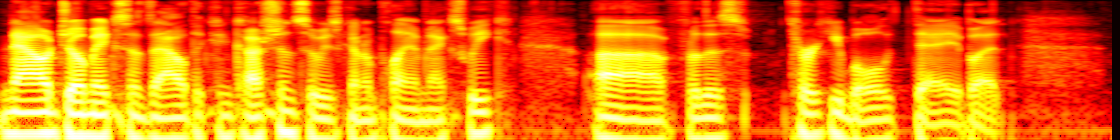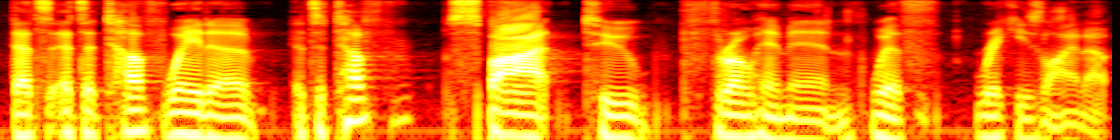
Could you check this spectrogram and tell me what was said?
now Joe Mixon's out with a concussion, so he's going to play him next week uh, for this Turkey Bowl day. But that's it's a tough way to it's a tough spot to throw him in with Ricky's lineup.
